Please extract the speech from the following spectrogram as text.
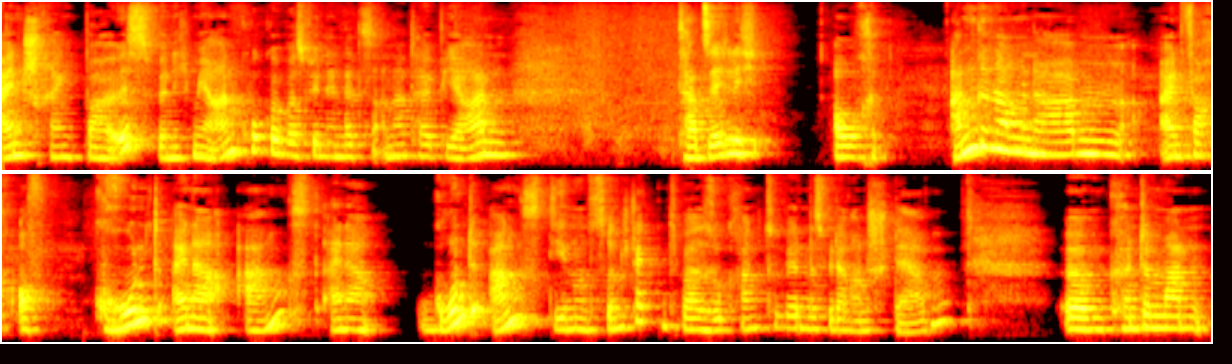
einschränkbar ist. Wenn ich mir angucke, was wir in den letzten anderthalb Jahren tatsächlich auch angenommen haben, einfach aufgrund einer Angst, einer Grundangst, die in uns drinsteckt, und zwar so krank zu werden, dass wir daran sterben, ähm, könnte man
